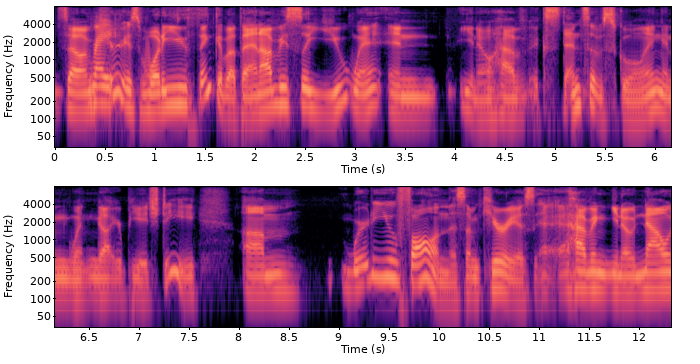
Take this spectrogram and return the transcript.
So I'm right. curious, what do you think about that? And obviously, you went and you know have extensive schooling and went and got your PhD. Um, where do you fall on this? I'm curious, having you know now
